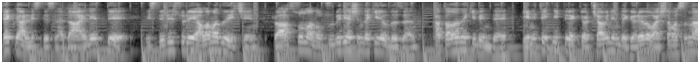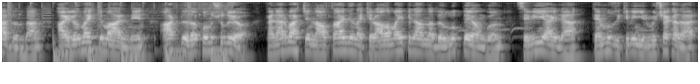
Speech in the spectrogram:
tekrar listesine dahil etti. İstediği süreyi alamadığı için rahatsız olan 31 yaşındaki Yıldız'ın Katalan ekibinde yeni teknik direktör Xavi'nin de göreve başlamasının ardından ayrılma ihtimalinin arttığı da konuşuluyor. Fenerbahçe'nin 6 aylığına kiralamayı planladığı Luke de Jong'un Sevilla ile Temmuz 2023'e kadar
